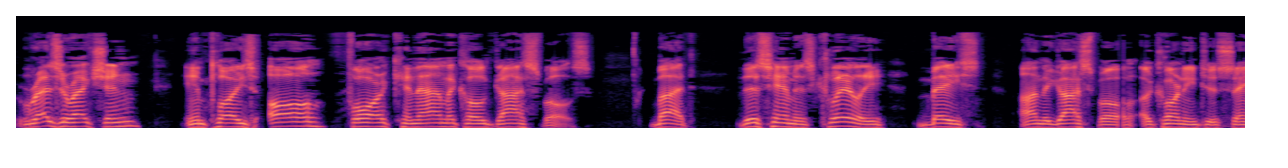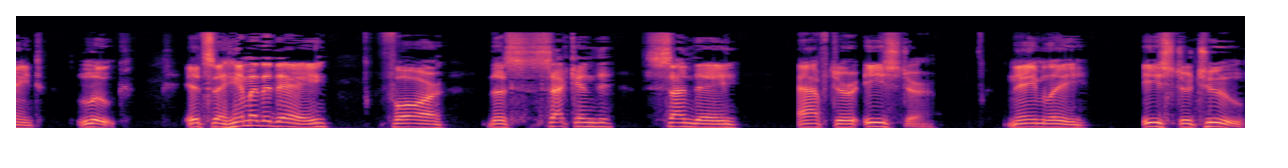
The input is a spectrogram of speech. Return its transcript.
resurrection employs all four canonical gospels, but this hymn is clearly based on the gospel according to St. Luke. It's a hymn of the day for the second Sunday after Easter, namely Easter 2.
